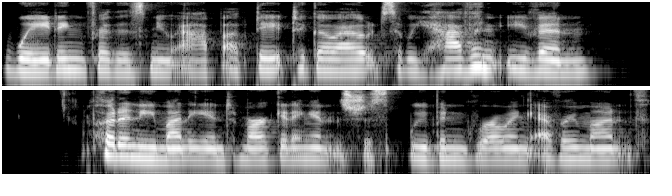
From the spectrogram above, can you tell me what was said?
waiting for this new app update to go out. So we haven't even put any money into marketing and it's just we've been growing every month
